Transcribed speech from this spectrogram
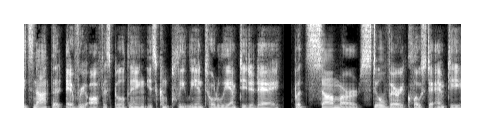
it's not that every office building is completely and totally empty today, but some are still very close to empty.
